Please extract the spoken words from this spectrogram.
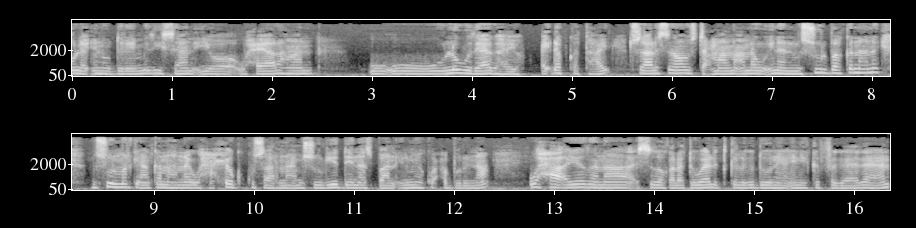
u leh inuu dareemadiisan iyo waxyaalahan uu la wadaagahayo ay dhab ka tahay. Tusaale sidaan u isticmaalna anagu inaan mas'uul baa ka nahnay. Mas'uul markii aan ka nahnay waxaan xooga ku saarnaa mas'uuliyadeenaas baan ilmihii ku caburinaa. Waxaa iyadana sidoo kaleeto waalidka laga doonaya inay ka fogaadaan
